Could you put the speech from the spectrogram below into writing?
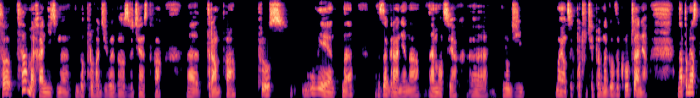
to te mechanizmy doprowadziły do zwycięstwa e, Trumpa, plus umiejętne zagranie na emocjach e, ludzi mających poczucie pewnego wykluczenia. Natomiast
